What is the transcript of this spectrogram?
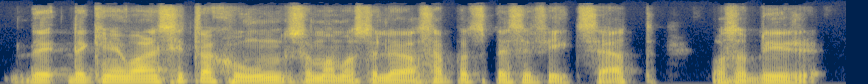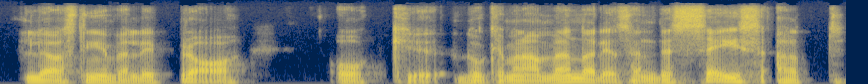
det, det kan ju vara en situation som man måste lösa på ett specifikt sätt och så blir lösningen väldigt bra och då kan man använda det sen. Det sägs att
